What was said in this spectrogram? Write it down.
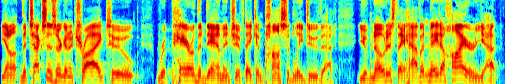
You know, the Texans are going to try to repair the damage if they can possibly do that. You've noticed they haven't made a hire yet.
